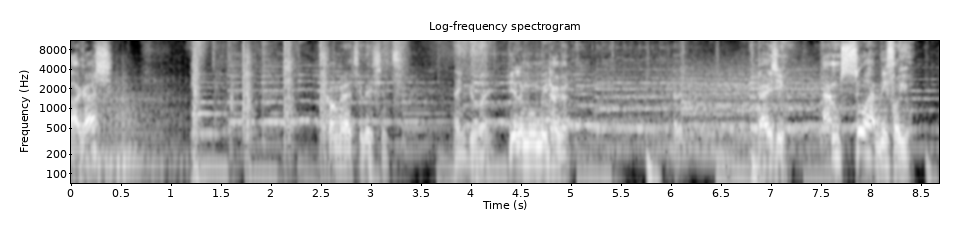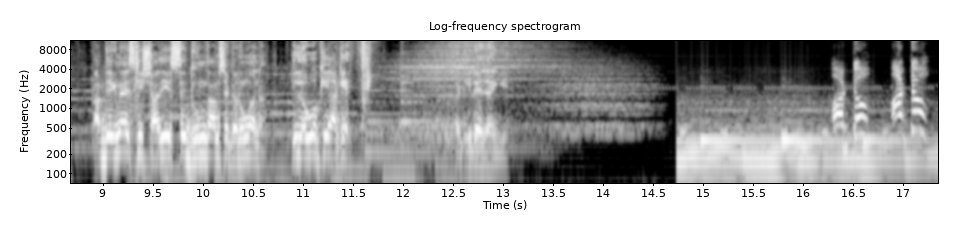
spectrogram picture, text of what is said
आकाश। कॉन्ग्रेचुलेशन थैंक यू भाई ये ले मुँह मीठा कर। ताई जी I am so happy for you अब देखना इसकी शादी इससे धूमधाम से करूँगा ना कि लोगों की आँखें फटी रह जाएँगी। Auto auto auto.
